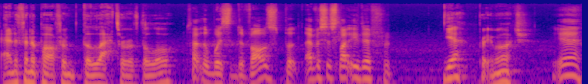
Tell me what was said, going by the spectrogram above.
anything apart from the letter of the law. It's like the Wizard of Oz, but ever so slightly different. Yeah, pretty much. Yeah.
